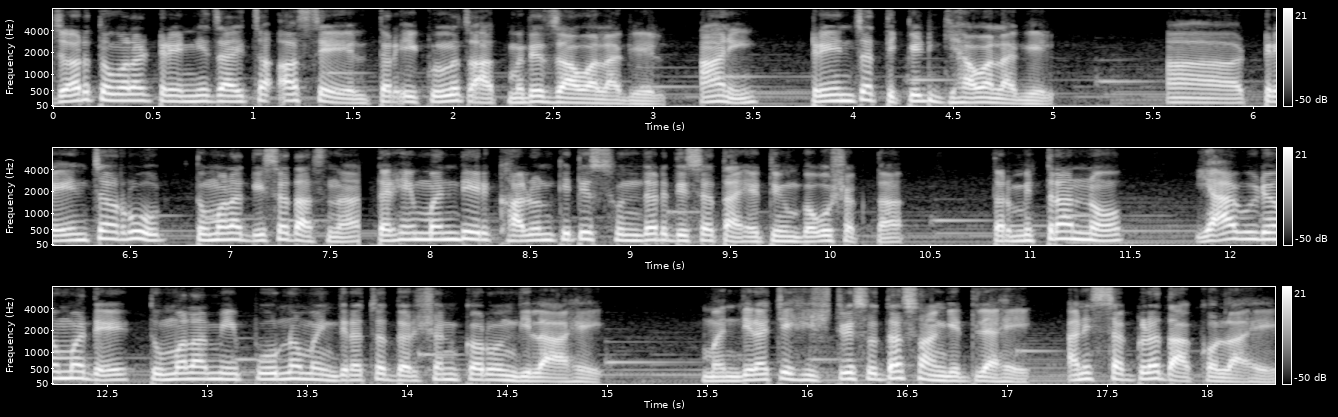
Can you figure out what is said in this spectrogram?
जर तुम्हाला ट्रेनने जायचं असेल तर इकडूनच आतमध्ये जावं लागेल आणि ट्रेनचं तिकीट घ्यावं लागेल. ट्रेनचं रूट तुम्हाला दिसत असणार तर हे मंदिर खालून किती सुंदर दिसत आहे तुम्ही बघू शकता. तर मित्रांनो या व्हिडिओमध्ये तुम्हाला मी पूर्ण मंदिराचं दर्शन करून दिलं आहे. मंदिराची हिस्ट्रीसुद्धा सांगितली आहे आणि सगळं दाखवलं आहे.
